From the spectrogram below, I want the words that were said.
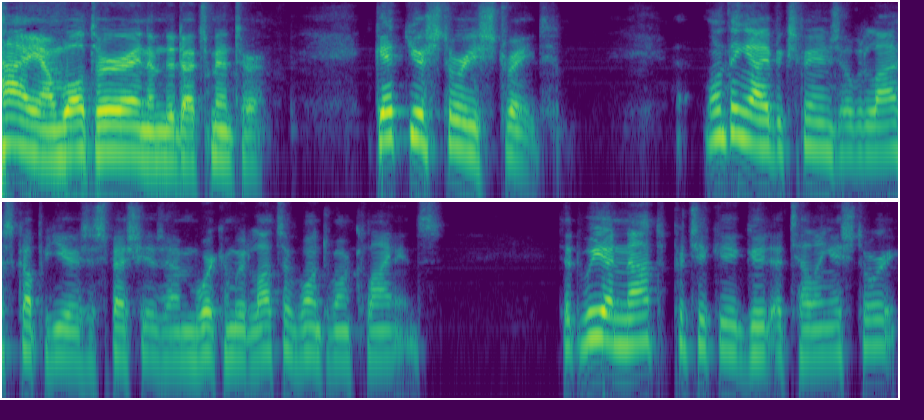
Hi, I'm Walter and I'm the Dutch mentor. Get your story straight. One thing I've experienced over the last couple of years, especially as I'm working with lots of one to one clients, that we are not particularly good at telling a story.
